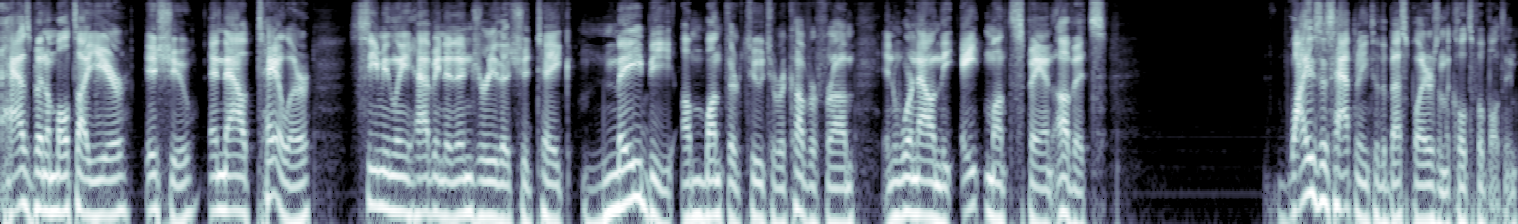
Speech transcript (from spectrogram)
has been a multi-year issue, and now Taylor seemingly having an injury that should take maybe a month or two to recover from, and we're now in the eight-month span of it. Why is this happening to the best players on the Colts football team?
